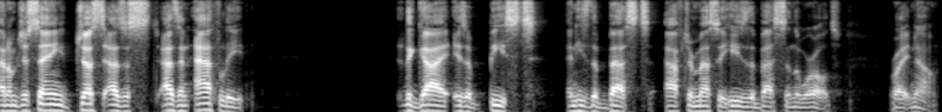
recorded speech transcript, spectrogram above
and I'm just saying, just as a as an athlete, the guy is a beast, and he's the best after Messi. He's the best in the world right now.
